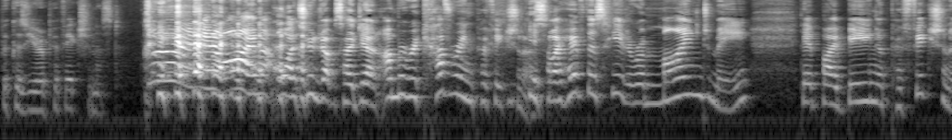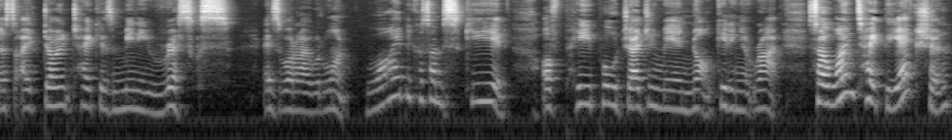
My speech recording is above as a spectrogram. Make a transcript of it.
because you're a perfectionist. and I'm, oh, I turned it upside down. I'm a recovering perfectionist. So I have this here to remind me that by being a perfectionist, I don't take as many risks as what I would want. Why? Because I'm scared of people judging me and not getting it right. So I won't take the action,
